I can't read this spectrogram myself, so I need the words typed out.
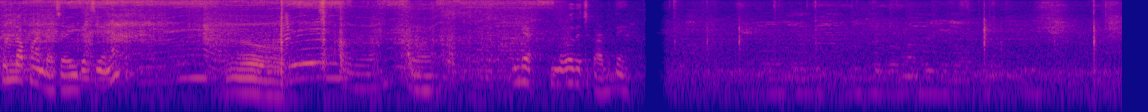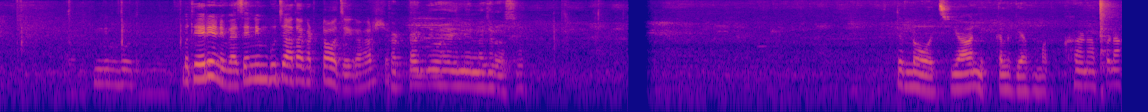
ਖੁੱਲਾ ਭਾਂਡਾ ਚਾਹੀਦਾ ਸੀ ਨਾ ਲੈ ਉਹਦੇ ਚ ਕੱਢਦੇ ਆ ਨਿੰਬੂ ਬਥੇਰੇ ਨੇ ਵੈਸੇ ਨਿੰਬੂ ਜ਼ਿਆਦਾ ਖੱਟਾ ਹੋ ਜਾਏਗਾ ਹਰਸ਼। ਖੱਟਾ ਕਿਉਂ ਹੈ ਇਹਨੇ ਇਹਨਾਂ ਚ ਰਸ ਤੇ ਲੋ ਜੀ ਆ ਨਿਕਲ ਗਿਆ ਮੱਖਣ ਆਪਣਾ।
